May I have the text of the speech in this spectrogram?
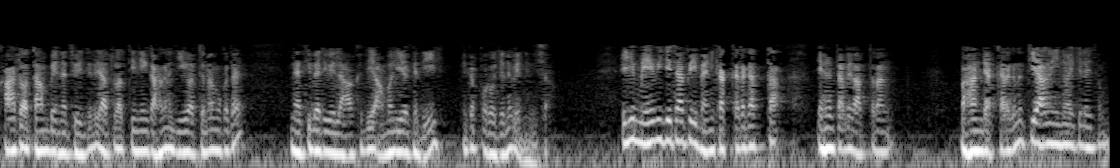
කාටවත් හම්බෙන්නේ නැති විදිහට යතුරුත් තිනේ ගහගෙන ජීවත් වෙනවා මොකද නැති බැරි වෙලාවකදී අමලියකදී මේක ප්‍රෝජන වෙන්න නිසා. ඉතින් මේ විදිහට අපි මණිකක් කරගත්තා එහෙනම් අපි රත්තරන් භාණ්ඩයක් අරගෙන තියාගෙන ඉනවා කියලා හිතමු.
